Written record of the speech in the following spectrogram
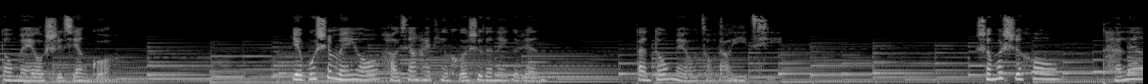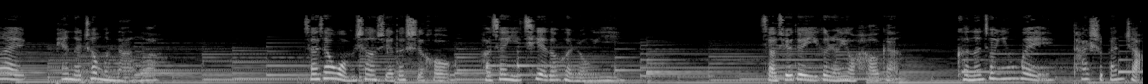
都没有实现过。也不是没有，好像还挺合适的那个人，但都没有走到一起。什么时候谈恋爱变得这么难了？想想我们上学的时候，好像一切都很容易。小学对一个人有好感，可能就因为他是班长，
